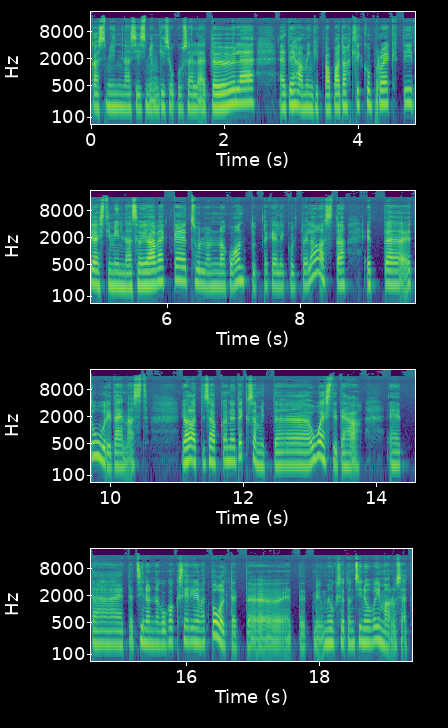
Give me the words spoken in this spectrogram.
kas minna siis mingisugusele tööle, teha mingit vabatahtlikku projekti, tõesti minna sõjaväkke, et sul on nagu antud tegelikult veel aasta, et, et uurida ennast ja alati saab ka need eksamid äh, uuesti teha. et, äh, et, et siin on nagu kaks erinevat poolt, et, äh, et, et millised on sinu võimalused.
